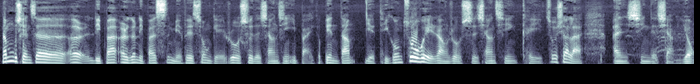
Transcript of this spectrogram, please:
那目前这二礼拜二跟礼拜四免费送给弱势的乡亲一百个便当，也提供座位让弱势乡亲可以坐下来安心的享用。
